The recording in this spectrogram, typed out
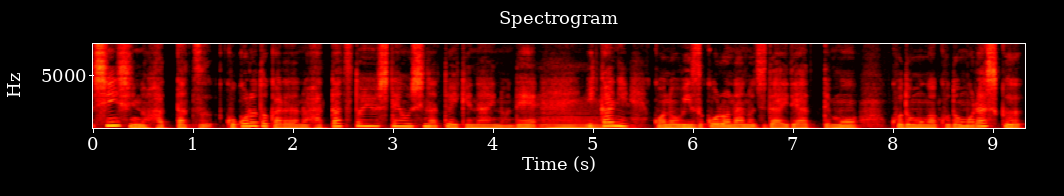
心身の発達心と体の発達という視点を失ってはいけないので、いかにこのウィズコロナの時代であっても子どもが子どもらしく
